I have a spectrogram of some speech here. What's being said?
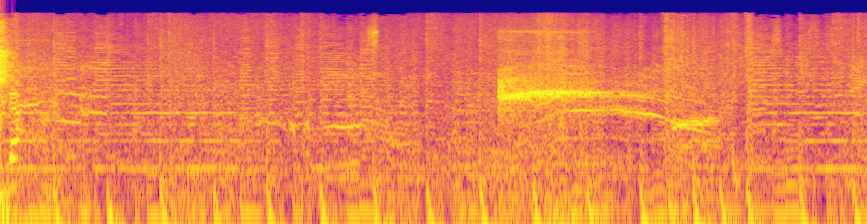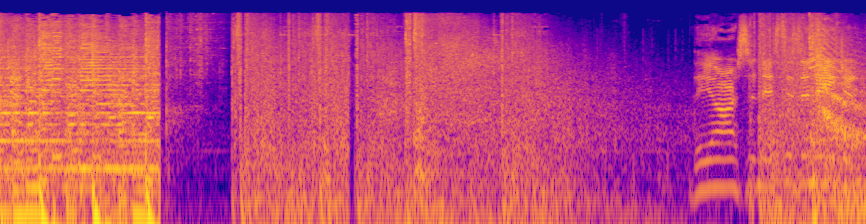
The arsonist is an agent.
